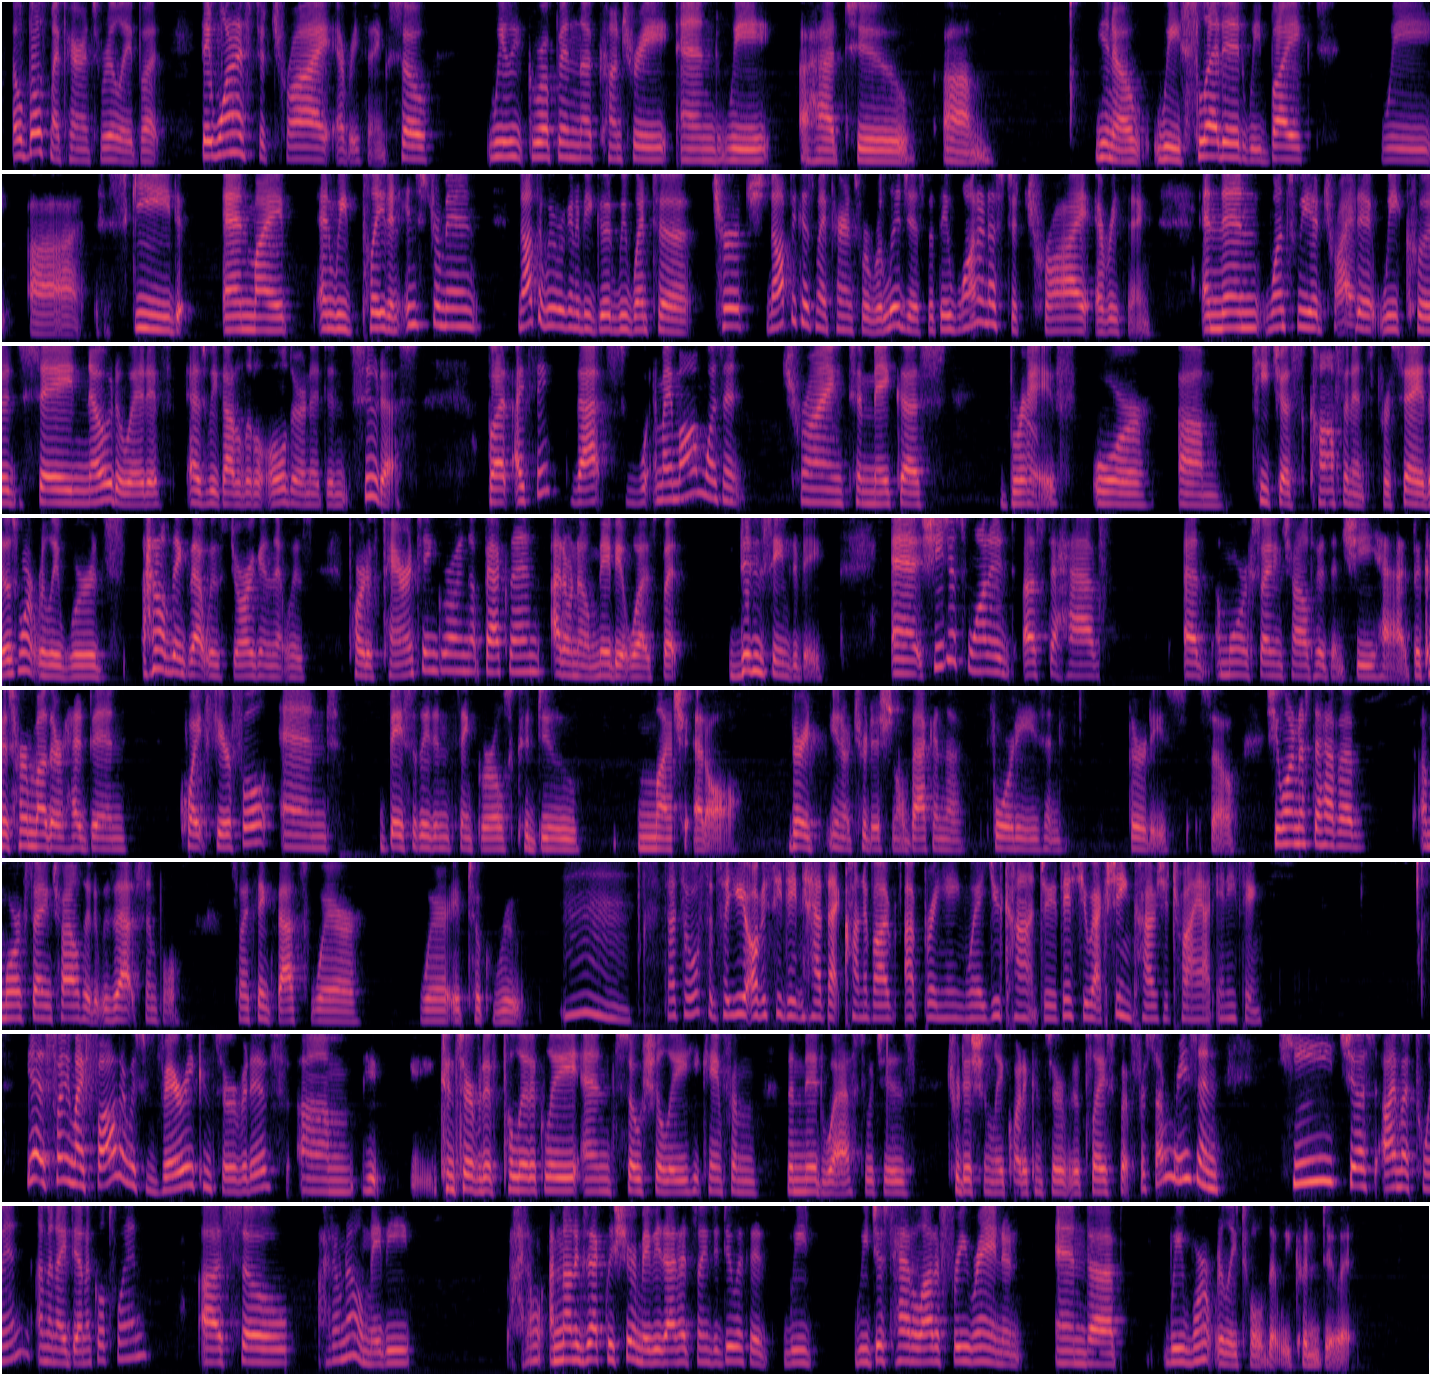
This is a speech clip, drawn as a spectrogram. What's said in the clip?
oh, both my parents really, but they want us to try everything. So we grew up in the country and we had to um, you know, we sledded, we biked, we uh, skied, and my and we played an instrument. Not that we were going to be good. We went to church, not because my parents were religious, but they wanted us to try everything. And then once we had tried it, we could say no to it if as we got a little older and it didn't suit us. But I think that's what, my mom wasn't trying to make us brave or um, teach us confidence per se. Those weren't really words. I don't think that was jargon that was part of parenting growing up back then. I don't know, maybe it was, but didn't seem to be. And she just wanted us to have a, a more exciting childhood than she had because her mother had been quite fearful and basically didn't think girls could do much at all. Very, you know, traditional back in the 40s and 30s. So she wanted us to have a, a more exciting childhood. It was that simple. So I think that's where where it took root. Mm, that's awesome. So you obviously didn't have that kind of upbringing where you can't do this. You were actually encouraged to try out anything. Yeah, it's funny. My father was very conservative. Um, he, conservative politically and socially. He came from the Midwest, which is traditionally quite a conservative place. But for some reason, he just i'm a twin. I'm an identical twin. Uh, so i don't know. Maybe i don't i'm not exactly sure. Maybe that had something to do with it. We we just had a lot of free reign and and uh, we weren't really told that we couldn't do it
